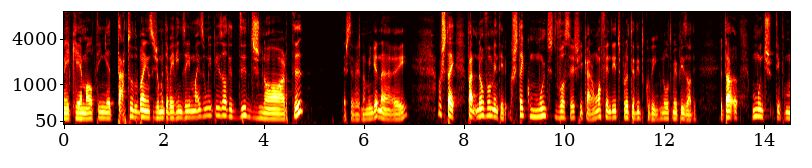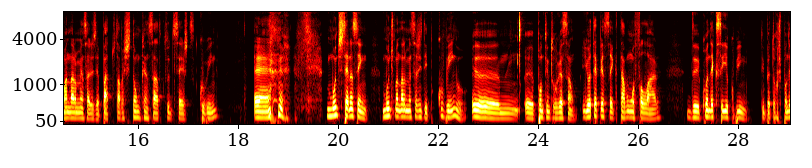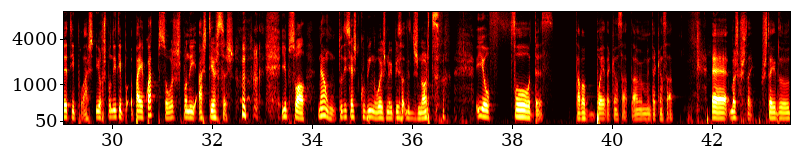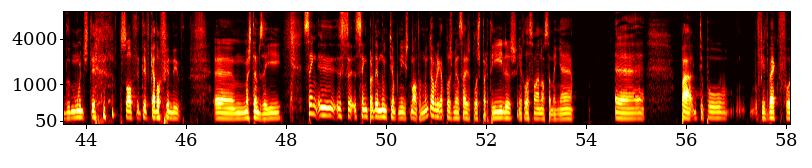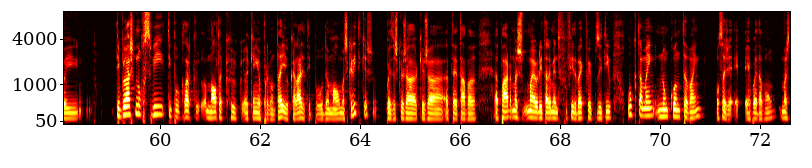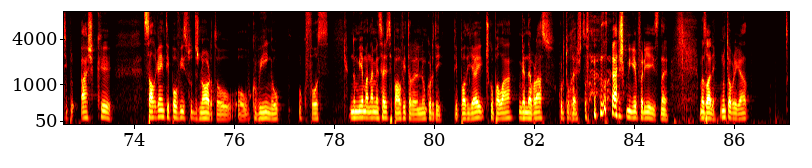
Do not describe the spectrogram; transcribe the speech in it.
Como é que é, maltinha? Está tudo bem? Sejam muito bem-vindos a mais um episódio de Desnorte. Desta vez não me enganei. Gostei. Pá, não vou mentir. Gostei que muitos de vocês ficaram ofendidos por eu ter dito cubinho no último episódio. Eu tava, muitos, tipo, mandaram mensagens a dizer pá, tu estavas tão cansado que tu disseste cubinho. Uh, muitos disseram assim, muitos mandaram mensagem tipo cubinho, uh, uh, ponto de interrogação. E eu até pensei que estavam a falar de quando é que saía cubinho. Tipo, eu responder, tipo, às, eu respondi, tipo, pá, a quatro pessoas, respondi às terças. e o pessoal, não, tu disseste cubinho hoje no episódio dos Norte. e eu, foda-se. Estava boeda cansado, estava mesmo muito cansado. Uh, mas gostei, gostei de, de muitos ter, pessoal ter ficado ofendido. Uh, mas estamos aí, sem, uh, sem perder muito tempo nisto, malta. Muito obrigado pelas mensagens, pelas partilhas em relação à nossa manhã. Pá, tipo, o feedback foi. Tipo, eu acho que não recebi, tipo, claro que a malta que, a quem eu perguntei, o caralho, tipo, deu-me algumas críticas, coisas que eu já, que eu já até estava a par, mas maioritariamente o feedback foi positivo, o que também não conta bem, ou seja, é, é da bom, mas tipo, acho que se alguém tipo ouvisse o Desnorte ou, ou o Cubinho ou o que fosse, não me ia mandar mensagem tipo, ao oh, Vitor, não curti. Tipo, odiei, desculpa lá, um grande abraço, curto o resto. acho que ninguém faria isso, né? Mas olhem, muito obrigado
